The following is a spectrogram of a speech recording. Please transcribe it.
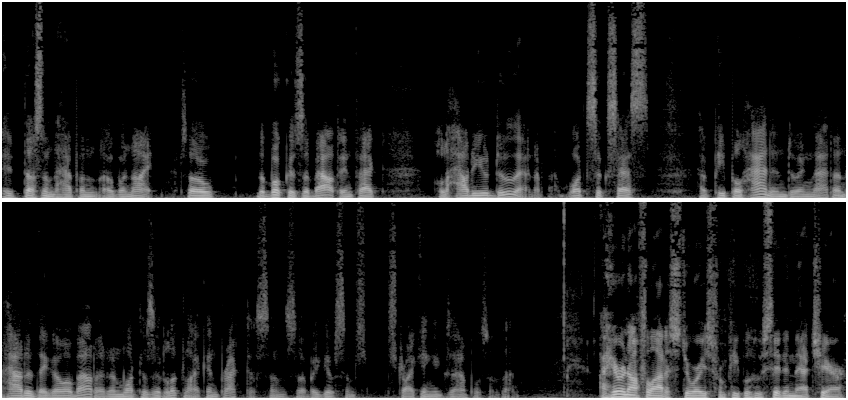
it doesn't happen overnight. So the book is about, in fact, well, how do you do that? What success have people had in doing that, and how did they go about it, and what does it look like in practice? And so we give some striking examples of that. I hear an awful lot of stories from people who sit in that chair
